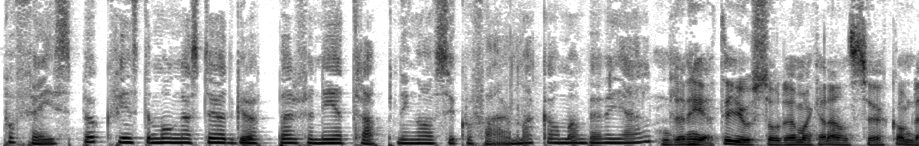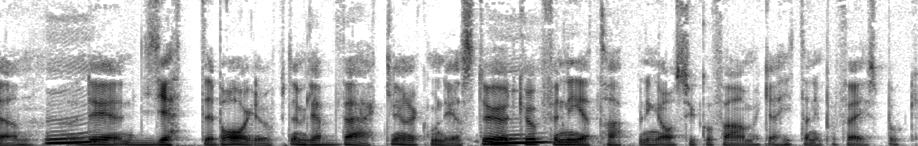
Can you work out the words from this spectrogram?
På Facebook finns det många stödgrupper för nedtrappning av psykofarmaka om man behöver hjälp. Den heter just så, där man kan ansöka om den. Det är en jättebra grupp, den vill jag verkligen rekommendera. Stödgrupp för nedtrappning av psykofarmaka hittar ni på Facebook.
